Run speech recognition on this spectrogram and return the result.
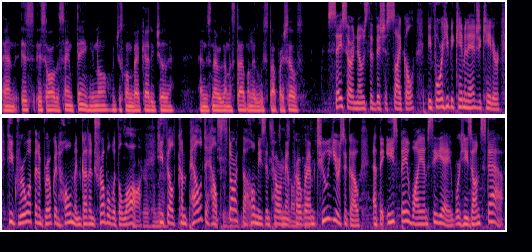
and it's, it's all the same thing, you know? We're just going back at each other, and it's never gonna stop unless we stop ourselves. Cesar knows the vicious cycle. Before he became an educator, he grew up in a broken home and got in trouble with the law. He felt compelled to help start the Homies Empowerment Program two years ago at the East Bay YMCA, where he's on staff.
